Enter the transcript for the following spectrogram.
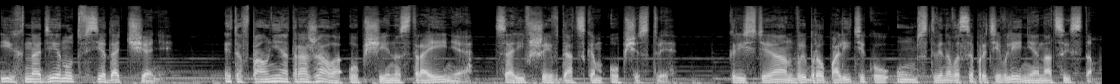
их наденут все датчане». Это вполне отражало общее настроение, царившее в датском обществе. Кристиан выбрал политику умственного сопротивления нацистам,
